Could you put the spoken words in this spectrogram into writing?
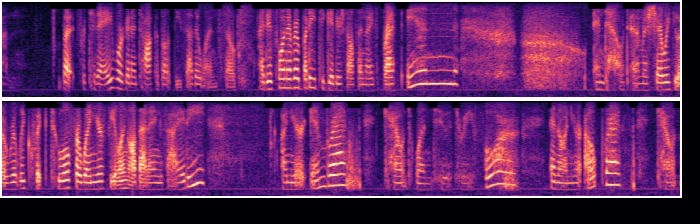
Um, but for today, we're going to talk about these other ones. So I just want everybody to give yourself a nice breath in and out. And I'm going to share with you a really quick tool for when you're feeling all that anxiety. On your in-breath, count one, two, three, four. And on your out-breath, count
